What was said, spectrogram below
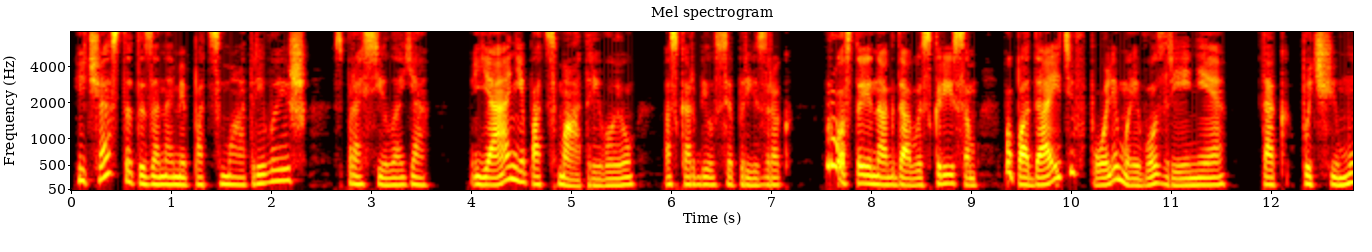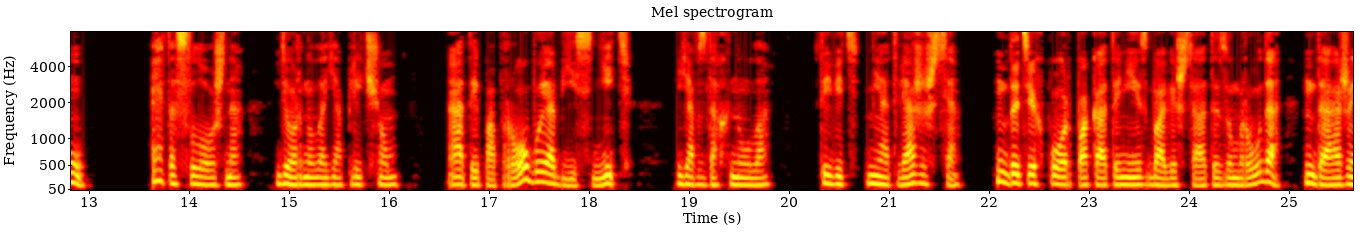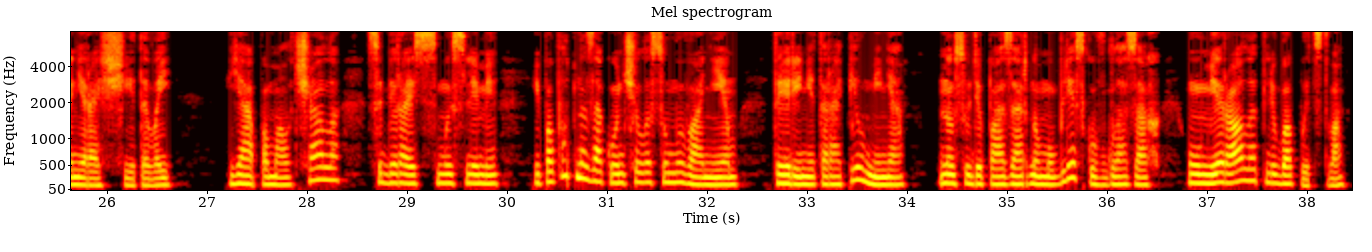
«И часто ты за нами подсматриваешь?» — спросила я. «Я не подсматриваю», — оскорбился призрак. Просто иногда вы с Крисом попадаете в поле моего зрения. Так почему?» «Это сложно», — дернула я плечом. «А ты попробуй объяснить», — я вздохнула. «Ты ведь не отвяжешься?» «До тех пор, пока ты не избавишься от изумруда, даже не рассчитывай». Я помолчала, собираясь с мыслями, и попутно закончила с умыванием. Терри не торопил меня, но, судя по озорному блеску в глазах, — умирал от любопытства.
